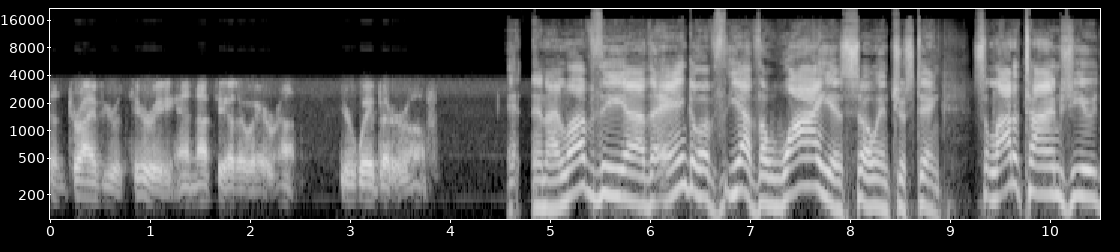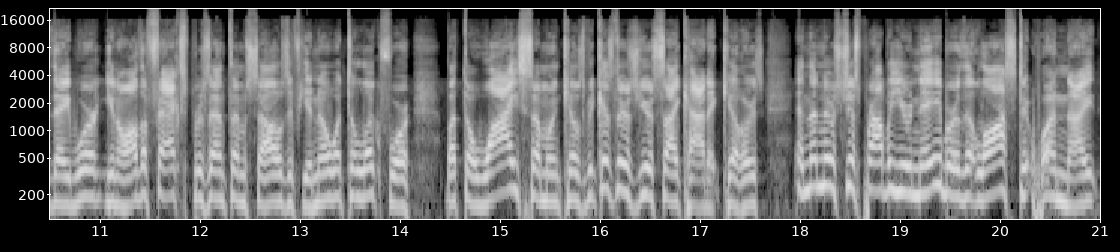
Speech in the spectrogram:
to drive your theory and not the other way around. You're way better off. And I love the uh, the angle of yeah the why is so interesting. So a lot of times you they work you know all the facts present themselves if you know what to look for, but the why someone kills because there's your psychotic killers, and then there's just probably your neighbor that lost it one night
